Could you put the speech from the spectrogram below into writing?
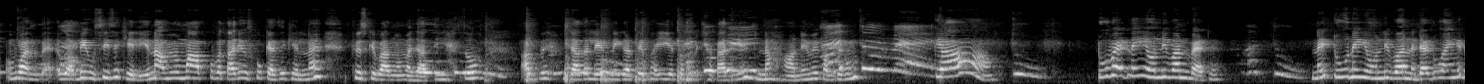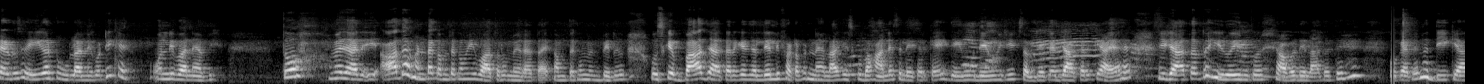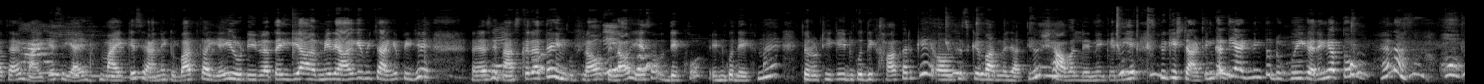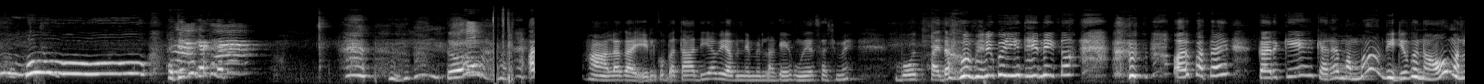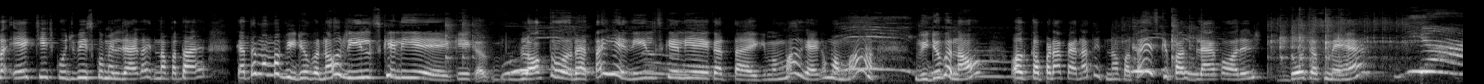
वन अभी उसी से खेलिए ना मम्मा आपको बता रही है उसको कैसे खेलना है फिर उसके बाद मम्मा जाती है। तो अब ज़्यादा लेट नहीं करते भाई ये तो हमें थका दिए। नहाने में कम से कम क्या? टू बैट नहीं ओनली वन बैट है। नहीं टू नहीं ओनली वन है। डैडू आएँगे डैडू से कहिएगा टू लाने को ठीक है? ओनली वन है अभी। तो मैं जा रही आधा घंटा कम से कम ये बाथरूम में रहता है कम से कम बिल्कुल उसके बाद जा करके जल्दी जल्दी फटाफट नहला के इसको बहाने से लेकर के आई देंगे देंगी चीज़ सब जगह जा करके आया है। नहीं ज़्यादातर तो हीरोइन को शावर दिला देते हैं। वो कहते हैं ना दी क्या आता है मायके से आए। मायके से आने के बाद का यही रूटीन रहता है। या मेरे आगे पीछे आगे पीछे ऐसे नाचते रहते हैं इनको खिलाओ पिलाओ ये सब देखो इनको देखना है। चलो ठीक है इनको दिखा करके और फिर उसके बाद मैं जाती हूँ शावर लेने के लिए क्योंकि स्टार्टिंग कर दी एंडिंग तो डुगू ही करेंगे अब तो है ना? हो, हो, कैसे करते तो हाँ लगाइए इनको बता दिया अभी अपने में लगे हुए हैं सच में। बहुत फ़ायदा हुआ मेरे को ये देने का। और पता है करके कह रहा है मम्मा वीडियो बनाओ। मतलब एक चीज़ कुछ भी इसको मिल जाएगा इतना पता है। कहता है मम्मा वीडियो बनाओ रील्स के लिए कि ब्लॉग तो रहता ही है रील्स के लिए ये करता है। कि मम्मा कहेगा मम्मा वीडियो बनाओ और कपड़ा पहना तो इतना पता है इसके पास ब्लैक ऑरेंज दो चश्मे हैं।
